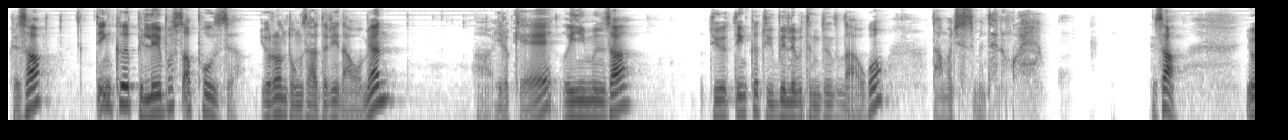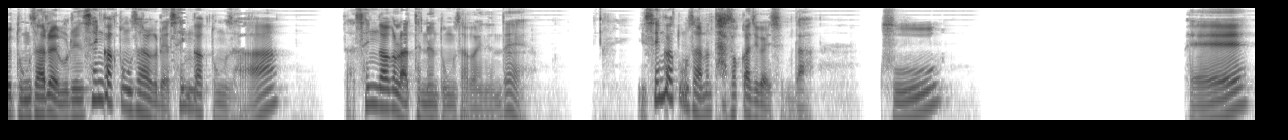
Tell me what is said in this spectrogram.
그래서 think, believe, suppose 이런 동사들이 나오면 어, 이렇게 의문사 do you think, do you believe 등등도 나오고 나머지 쓰면 되는 거예요. 그래서 이 동사를 우리는 생각 동사라 그래요. 생각 동사. 자, 생각을 나타내는 동사가 있는데 이 생각 동사는 다섯 가지가 있습니다. 구, 배,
